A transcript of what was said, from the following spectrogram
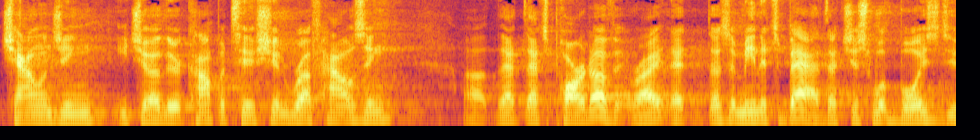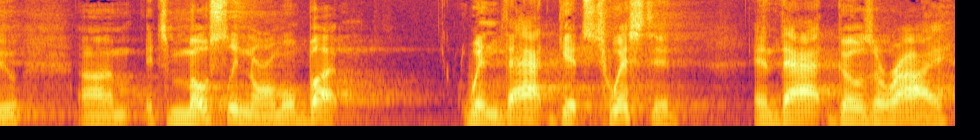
Challenging each other, competition, roughhousing, uh, that, that's part of it, right? That doesn't mean it's bad. That's just what boys do. Um, it's mostly normal, but when that gets twisted and that goes awry,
